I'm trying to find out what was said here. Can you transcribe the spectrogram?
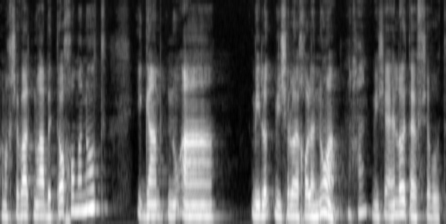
המחשבה על תנועה בתוך אומנות, היא גם תנועה, מי, לא, מי שלא יכול לנוע, נכון. מי שאין לו את האפשרות.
